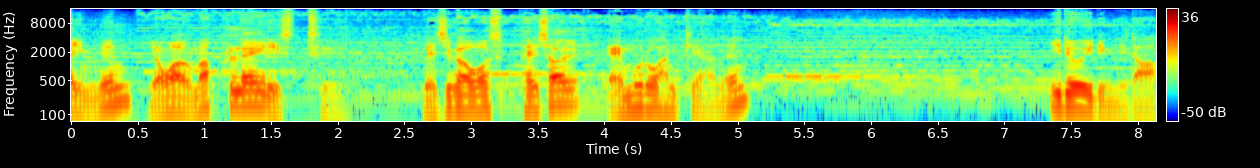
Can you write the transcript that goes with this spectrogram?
있는 영화 음악 playlist Magic Hour Special M으로 함께하는 일요일입니다.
